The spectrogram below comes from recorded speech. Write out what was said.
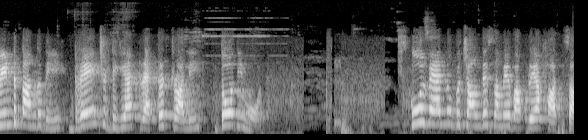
ਪਿੰਡ ਕੰਗ ਦੀ ਡਰੇਨ 'ਚ ਡਿੱਗਿਆ ਟਰੈਕਟਰ ਟਰਾਲੀ, ਦੋ ਦੀ ਮੌਤ। ਸਕੂਲ ਵੈਨ ਨੂੰ ਬਚਾਉਂਦੇ ਸਮੇਂ ਵਾਪਰਿਆ ਹਾਦਸਾ।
